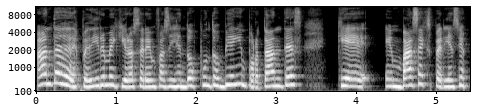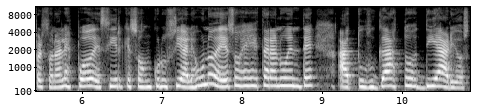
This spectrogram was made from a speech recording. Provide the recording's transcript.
Antes de despedirme, quiero hacer énfasis en dos puntos bien importantes que en base a experiencias personales puedo decir que son cruciales. Uno de esos es estar anuente a tus gastos diarios.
